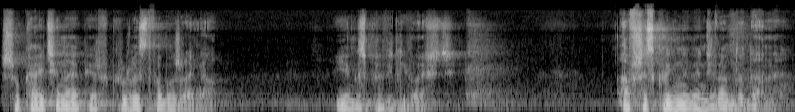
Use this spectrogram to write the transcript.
Szukajcie najpierw Królestwa Bożego i Jego sprawiedliwości. A wszystko inne będzie Wam dodane.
